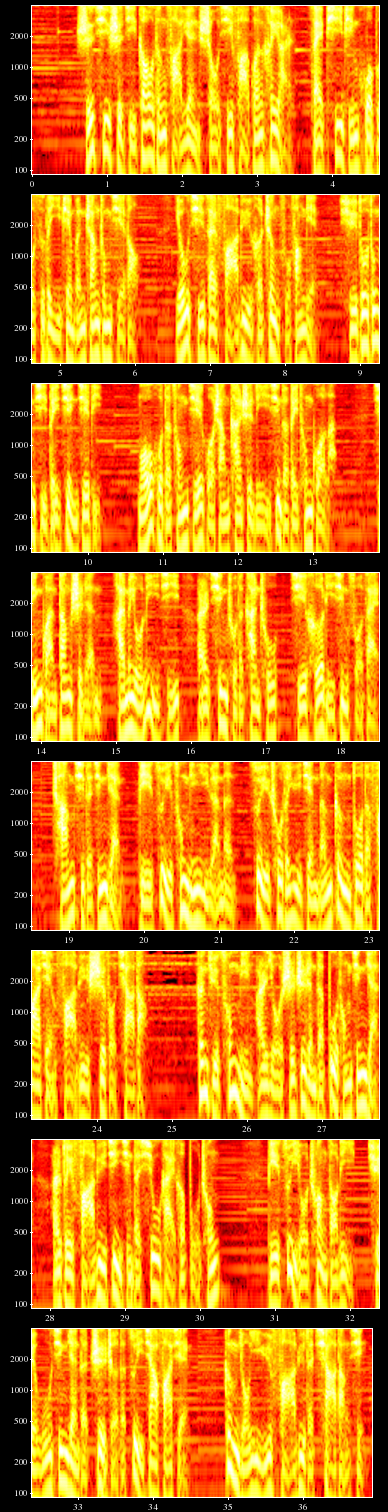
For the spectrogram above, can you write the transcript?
十七世纪高等法院首席法官黑尔在批评霍布斯的一篇文章中写道：“尤其在法律和政府方面，许多东西被间接地、模糊的从结果上看是理性的被通过了，尽管当事人还没有立即而清楚地看出其合理性所在。长期的经验比最聪明议员们最初的预见能更多地发现法律是否恰当。根据聪明而有识之人的不同经验而对法律进行的修改和补充。”比最有创造力却无经验的智者的最佳发现，更有益于法律的恰当性。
